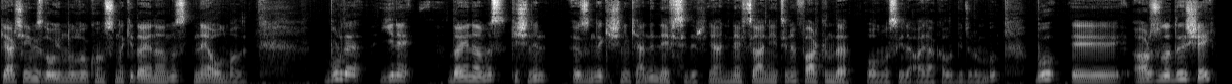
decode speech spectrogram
Gerçeğimizle uyumluluğu konusundaki dayanağımız ne olmalı? Burada yine Dayanağımız kişinin özünde kişinin kendi nefsidir. Yani nefsaniyetinin farkında olmasıyla alakalı bir durum bu. Bu e, arzuladığı şey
